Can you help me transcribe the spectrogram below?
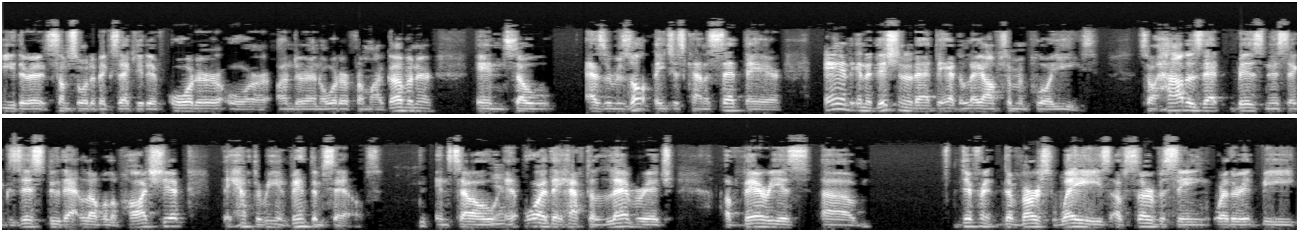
either some sort of executive order or under an order from our governor. And so as a result, they just kind of sat there. And in addition to that, they had to lay off some employees. So how does that business exist through that level of hardship? They have to reinvent themselves. And so, yeah. or they have to leverage of various um, different diverse ways of servicing, whether it be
